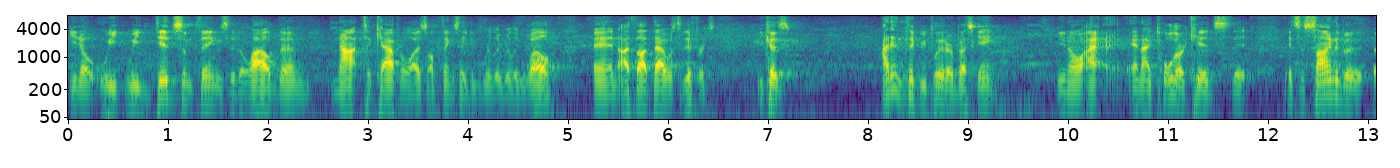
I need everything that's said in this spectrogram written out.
you know, we, we did some things that allowed them not to capitalize on things they do really, really well. And I thought that was the difference because I didn't think we played our best game. You know, I, and I told our kids that it's a sign of, a,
